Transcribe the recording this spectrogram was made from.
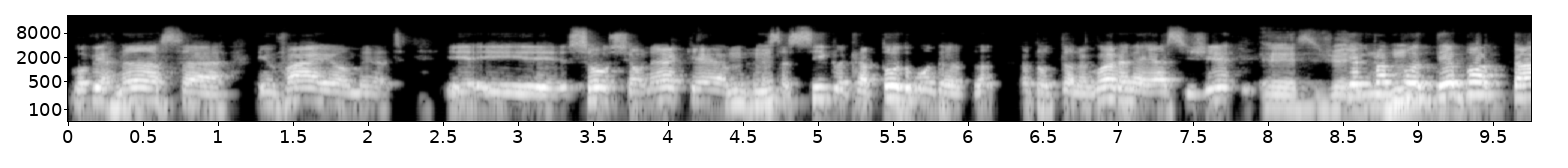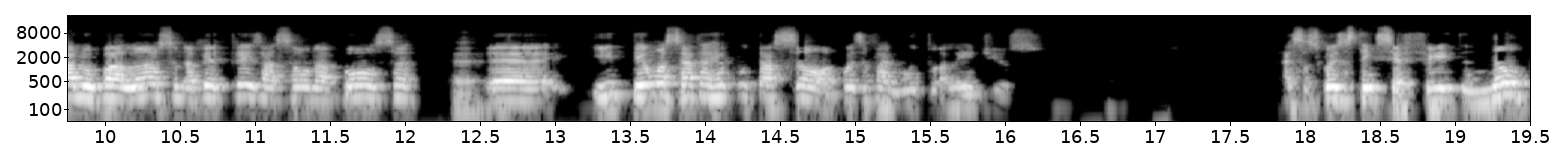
governança, environment e, e social, né, que é uhum. essa sigla que está todo mundo adotando agora, né, ESG, ESG. que é para uhum. poder botar no balanço, na B3, ação na Bolsa, é. É, e ter uma certa reputação. A coisa vai muito além disso. Essas coisas têm que ser feitas não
